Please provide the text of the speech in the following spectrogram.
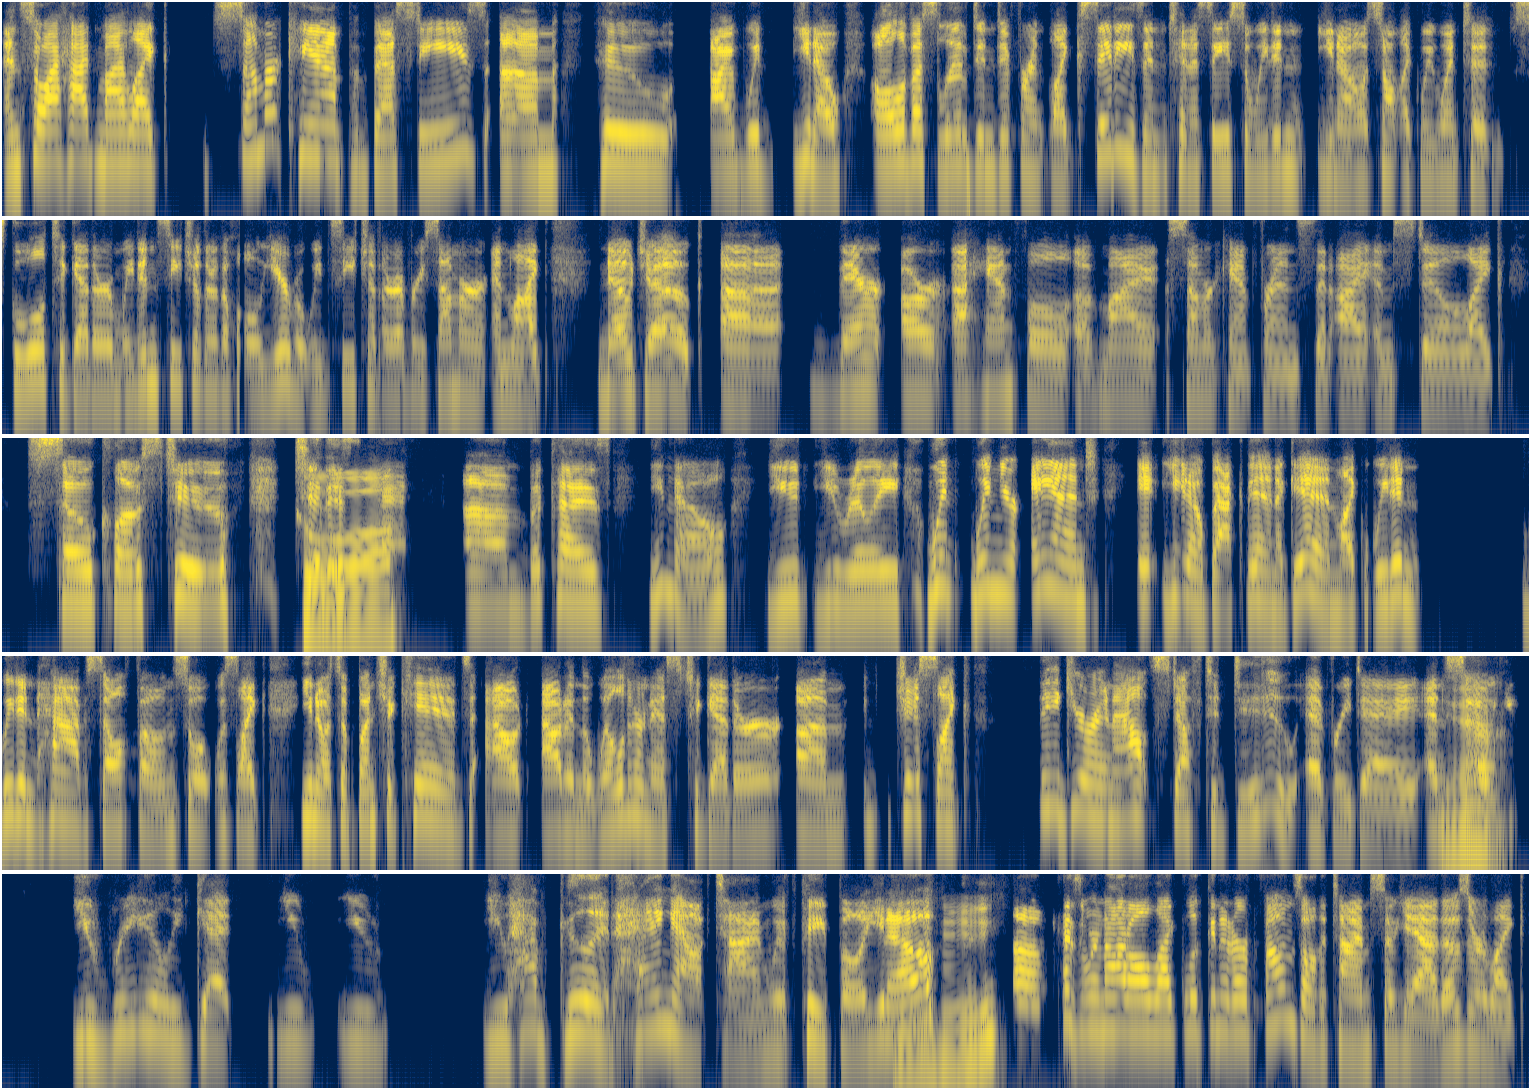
and so I had my like summer camp besties, um, who I would, you know, all of us lived in different like cities in Tennessee. So we didn't, you know, it's not like we went to school together and we didn't see each other the whole year, but we'd see each other every summer. And like, no joke, uh, there are a handful of my summer camp friends that I am still like so close to to this day. Um, because you know, you you really when when you're and it, you know, back then again, like we didn't we didn't have cell phones so it was like you know it's a bunch of kids out out in the wilderness together um just like figuring out stuff to do every day and Yeah. so you, you really get you you you have good hangout time with people you know because we're not all like looking at our phones all the time so yeah those are like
